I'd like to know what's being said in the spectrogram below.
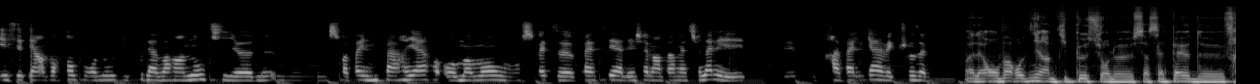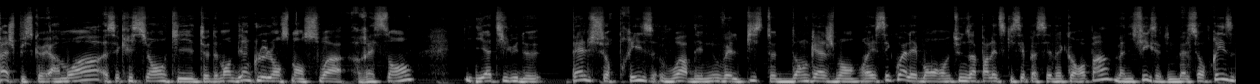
et c'était important pour nous, du coup, d'avoir un nom qui ne ne soit pas une barrière au moment où on souhaite euh, passer à l'échelle internationale et ce ne sera pas le cas avec Chosen. Alors, on va revenir un petit peu sur, le, sur cette période fraîche, puisque un mois, c'est Christian qui te demande bien que le lancement soit récent. Y a-t-il eu de belles surprises, voire des nouvelles pistes d'engagement? Et c'est quoi les bons? Tu nous as parlé de ce qui s'est passé avec Europe 1, magnifique, c'est une belle surprise.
